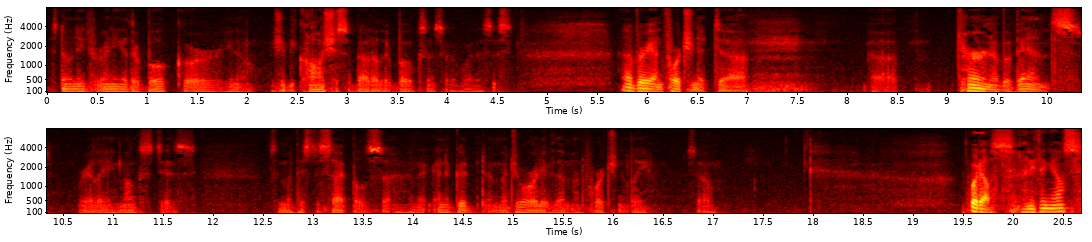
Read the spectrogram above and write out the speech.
There's no need for any other book, or you know, you should be cautious about other books and so forth. This is a very unfortunate uh, uh, turn of events, really, amongst his some of his disciples, uh, and, a, and, a, good majority of them, unfortunately. So, what else? Anything else?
